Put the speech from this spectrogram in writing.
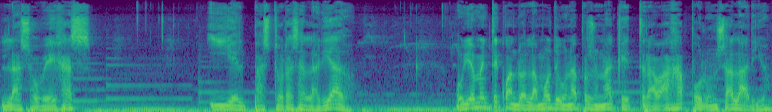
las ovejas y el pastor asalariado. Obviamente cuando hablamos de una persona que trabaja por un salario,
